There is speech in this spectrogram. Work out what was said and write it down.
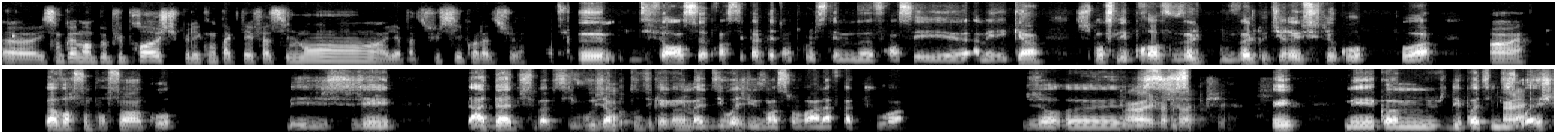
euh, ils sont quand même un peu plus proches. Tu peux les contacter facilement. Il n'y a pas de souci quoi là-dessus. La différence principale peut-être entre le système français et euh, américain, je pense que les profs veulent, veulent que tu réussisses le cours. Tu vois. Ouais, ouais. Tu peux avoir 100% un cours. Mais j'ai à date, je sais pas si vous, j'ai entendu quelqu'un qui m'a dit ouais j'ai eu 20 sur 20 à la fac, tu vois. Genre. Euh, ouais, je sais, mais comme des potes, ils me disent, ouais, je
